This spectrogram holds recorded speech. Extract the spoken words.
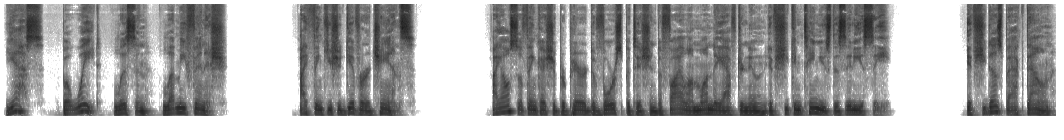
Yes, but wait, listen, let me finish. I think you should give her a chance. I also think I should prepare a divorce petition to file on Monday afternoon if she continues this idiocy. If she does back down,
